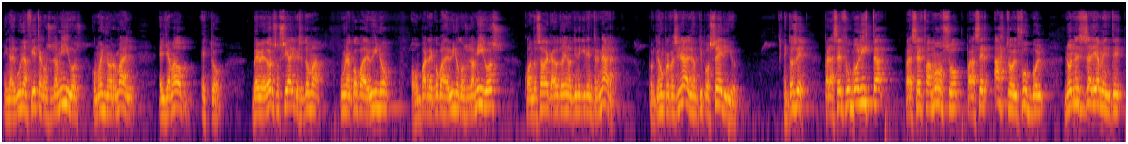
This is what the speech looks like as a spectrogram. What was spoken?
en alguna fiesta con sus amigos, como es normal, el llamado esto, bebedor social que se toma una copa de vino o un par de copas de vino con sus amigos cuando sabe que al otro día no tiene que ir a entrenar, porque es un profesional, es un tipo serio. Entonces, para ser futbolista, para ser famoso, para ser astro del fútbol, no necesariamente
